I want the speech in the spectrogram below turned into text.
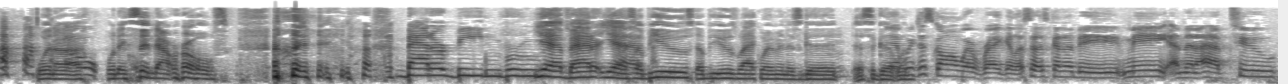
when uh Oh. when they send out roles. Battered, beaten, bruised. yeah, battered. Yes, Yeah. abused, abused black women is good. It's a good Yeah, one. we're just going with regular. So it's going to be me, and then I have two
